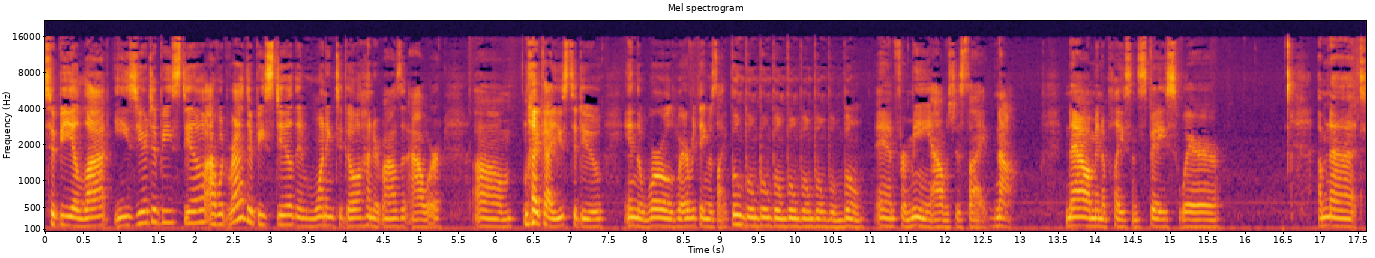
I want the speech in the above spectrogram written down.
to be a lot easier to be still. I would rather be still than wanting to go 100 miles an hour um, like I used to do in the world where everything was like boom, boom, boom, boom, boom, boom, boom, boom, boom. And for me, I was just like, nah. Now I'm in a place and space where I'm not,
